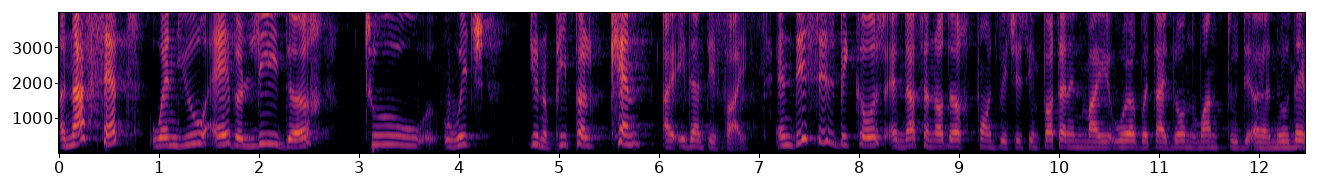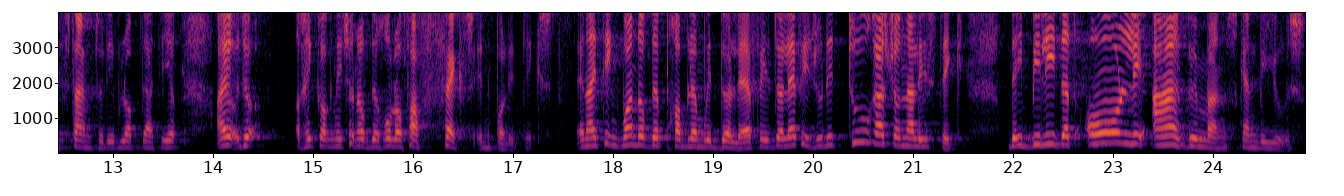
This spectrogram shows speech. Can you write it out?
an asset when you have a leader to which, you know, people can identify. And this is because, and that's another point which is important in my work, but I don't want to, uh, no have time to develop that here, I, the recognition of the role of affects in politics. And I think one of the problems with the left is the left is really too rationalistic. They believe that only arguments can be used.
